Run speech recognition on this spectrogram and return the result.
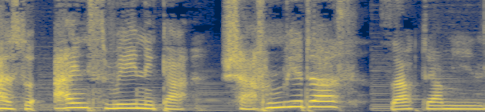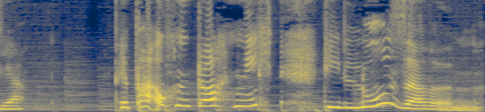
Also eins weniger. Schaffen wir das? sagte Amelia. Wir brauchen doch nicht die Loserin,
